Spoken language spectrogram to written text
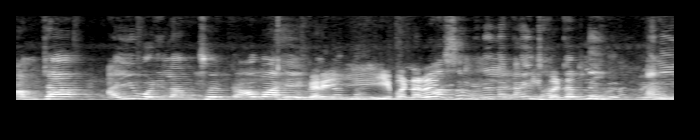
आमच्या आई वडिलांचं गाव आहे हे असं म्हणायला काहीच हरकत नाही. आणि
